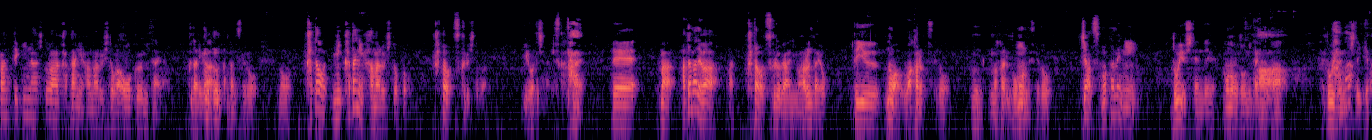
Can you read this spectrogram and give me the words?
般的な人は型にはまる人が多くみたいなくだりがうんうんあったんですけど、あの型をに、型にはまる人と型を作る人がいるわけじゃないですか。はい。で、まあ、頭では、まあ型を作る側に回るんだよっていうのはわかるんですけど、うん。わかると思うんですけど、じゃあそのために、どういう視点で物事を見たりとか、どういうふうにしていけば。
